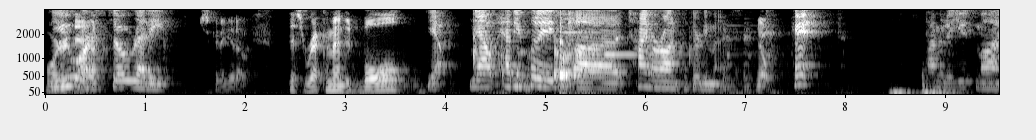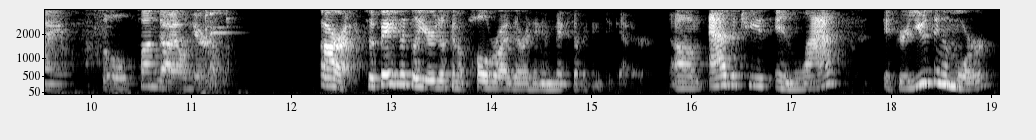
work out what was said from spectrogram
Order you down. are so ready. Just gonna get a this recommended bowl. Yeah. Now, have you put a uh, timer on for 30 minutes? No. Okay. I'm going to use my little sundial here. All right. So basically, you're just going to pulverize everything and mix everything together. Um, add the cheese in last. If you're using a mortar,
